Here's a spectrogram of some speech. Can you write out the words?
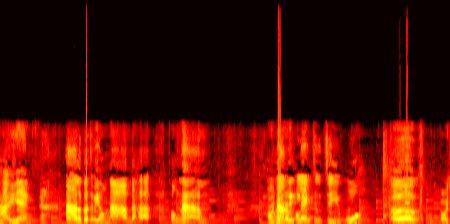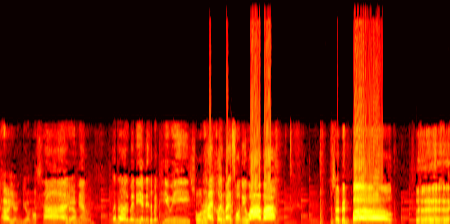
ถ่ายแย่ง อ่า แล้วก็จะมีห้องน้ำนะคะ ห้องน้ำห้องน้ำเล็กๆจิ๋วๆเอห้องแบบอเอาไว้ถ่ายอย่างเดียวเนาะใช่ไม่ได้อาบเนี่ย น้ก็เดินไปเดี๋ยวนี้จะเป็นทีวี โชว์หน่อยใครเคยโชว์หน่อย ไปโซนเนว่าบ้างำใช้เป็นเปล่าเฮ้ย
